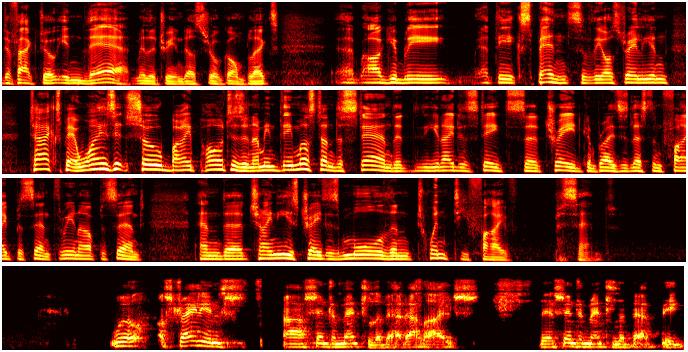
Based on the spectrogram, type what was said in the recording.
de facto in their military industrial complex, uh, arguably at the expense of the Australian taxpayer. Why is it so bipartisan? I mean, they must understand that the United States uh, trade comprises less than 5%, 3.5%, and uh, Chinese trade is more than 25%. Well, Australians are sentimental about allies. They're sentimental about big,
